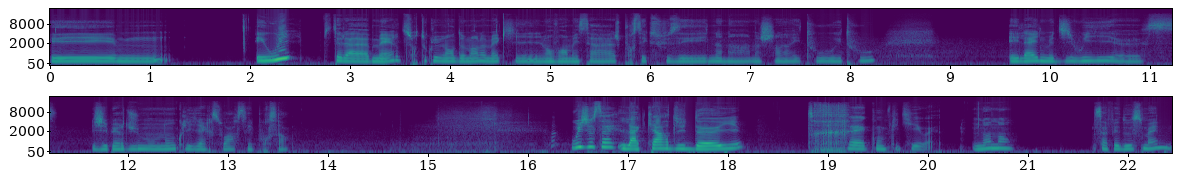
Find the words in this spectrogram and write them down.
Et, hum, et oui, c'était la merde. Surtout que le lendemain, le mec, il m'envoie un message pour s'excuser, nana, machin et tout et tout. Et là, il me dit, oui, euh, j'ai perdu mon oncle hier soir, c'est pour ça. Oui, je sais. La carte du deuil, très compliqué, ouais. Non, non. Ça fait deux semaines,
